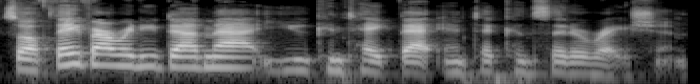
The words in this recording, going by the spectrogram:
So if they've already done that, you can take that into consideration.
